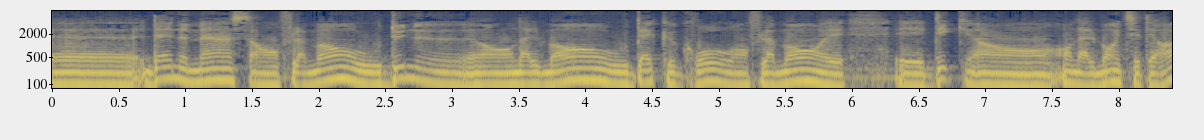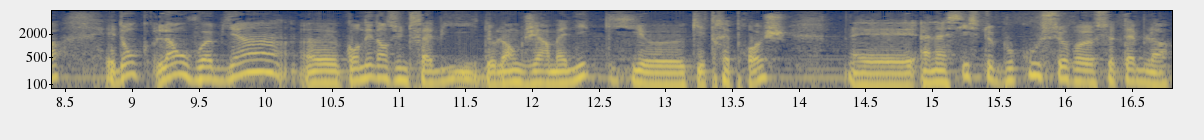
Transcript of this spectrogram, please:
euh, den mince en flamand, ou dune en allemand, ou deck gros en flamand, et, et dick en, en allemand, etc. Et donc là on voit bien euh, qu'on est dans une famille de langue germanique qui, euh, qui est très proche, et elle insiste beaucoup sur euh, ce thème-là.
